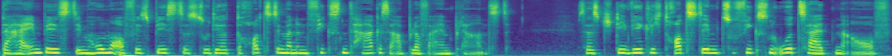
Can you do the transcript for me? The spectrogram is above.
daheim bist, im Homeoffice bist, dass du dir trotzdem einen fixen Tagesablauf einplanst. Das heißt, steh wirklich trotzdem zu fixen Uhrzeiten auf.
